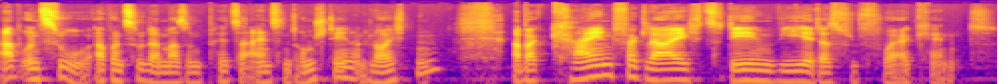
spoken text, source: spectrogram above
ab und zu, ab und zu da mal so ein Pilze einzeln rumstehen und leuchten, aber kein Vergleich zu dem, wie ihr das von vorher kennt.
